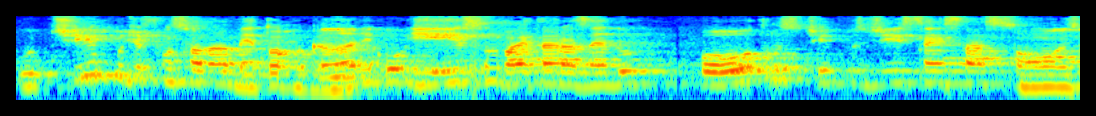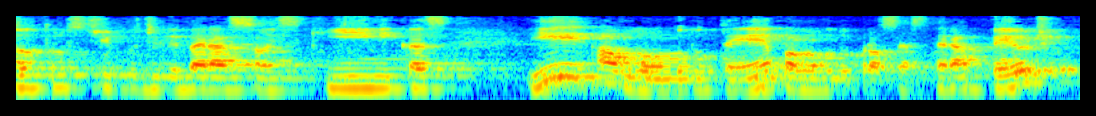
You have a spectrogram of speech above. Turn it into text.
o tipo de funcionamento orgânico e isso vai trazendo outros tipos de sensações, outros tipos de liberações químicas e ao longo do tempo, ao longo do processo terapêutico,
